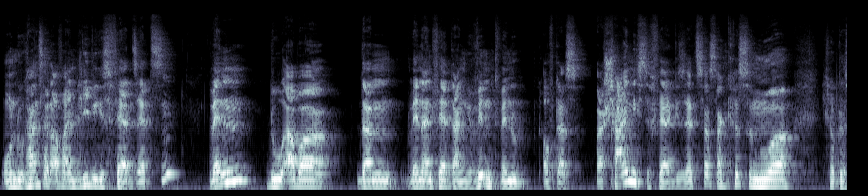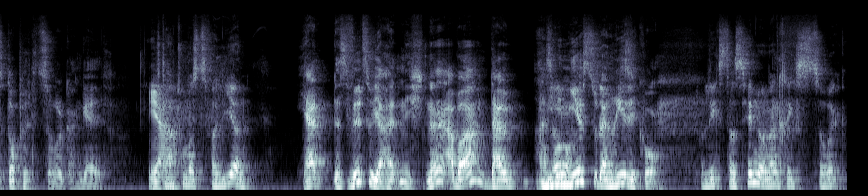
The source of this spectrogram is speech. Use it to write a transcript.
Und du kannst halt auf ein beliebiges Pferd setzen. Wenn du aber dann, wenn ein Pferd dann gewinnt, wenn du auf das wahrscheinlichste Pferd gesetzt hast, dann kriegst du nur, ich glaube, das Doppelte zurück an Geld. Ich Ja. dachte, du musst verlieren. Ja, das willst du ja halt nicht, ne? Aber da Also. minimierst du dein Risiko. Du legst das hin und dann kriegst du es zurück.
